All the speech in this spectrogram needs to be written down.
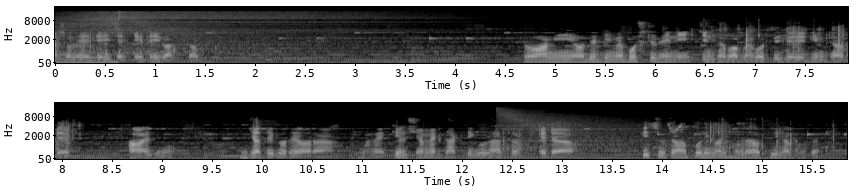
আসলে এটাই এটাই বাস্তব। তো আমি ওদের ডিমে বসতে দেইনি। চিন্তা ভাবনা করছি যে এই ডিমটা ওদের খাওয়াই দিব। যাতে করে ওরা মানে ক্যালসিয়ামের ঘাটতিগুলো আছে, এটা কিছুটা পরিমাণ হলেও ফিল আপ হবে।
